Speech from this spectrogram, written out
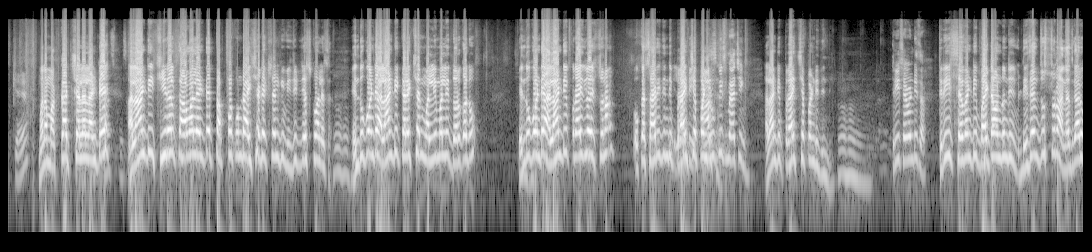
ఓకే. మనం అక్క చెల్లెలు అంటే అలాంటి చీరలు కావాలంటే తప్పకుండా ఐషా టెక్స్టైల్కి విజిట్ చేసుకోవాలి సార్. ఎందుకంటే అలాంటి కలెక్షన్ మళ్ళీ మళ్ళీ దొరకదు. ఎందుకంటే అలాంటి ప్రైస్లో ఇస్తున్నా? ఒకసారి దీని ప్రైస్ చెప్పండి. రూపీస్ మ్యాచింగ్ అలాంటి ప్రైస్ చెప్పండి దీన్ని. Three seventy sir. Three seventy బయట ఉంటుంది. డిజైన్ చూస్తున్నా అనద్ గారు?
